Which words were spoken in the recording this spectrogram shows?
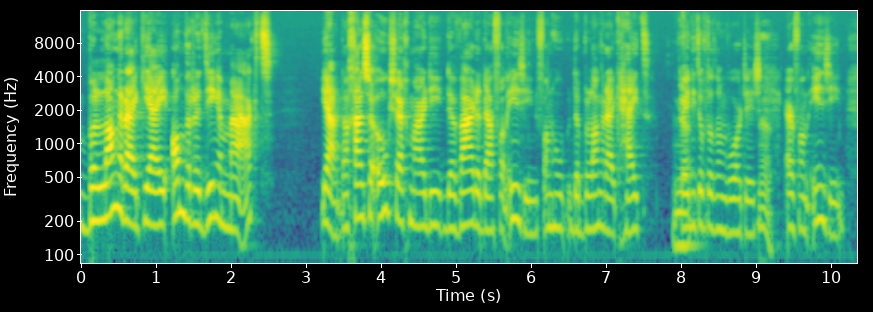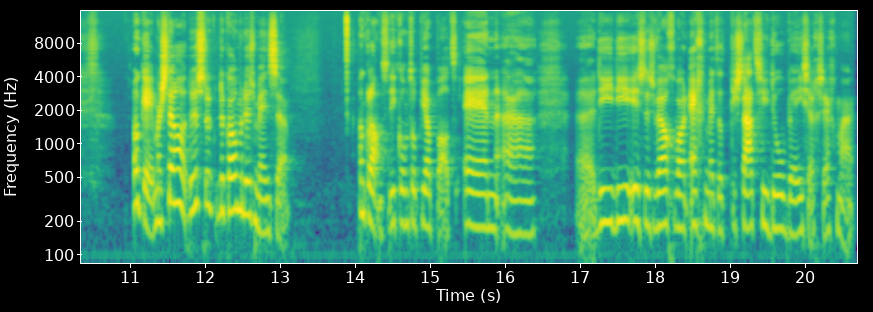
belangrijk jij andere dingen maakt... ja, dan gaan ze ook zeg maar die, de waarde daarvan inzien. Van hoe de belangrijkheid, ik weet niet of dat een woord is, Ja. ervan inzien. Oké, maar stel, dus er, er komen dus mensen een klant die komt op jouw pad en uh, uh, die, die is dus wel gewoon echt met dat prestatiedoel bezig, zeg maar.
